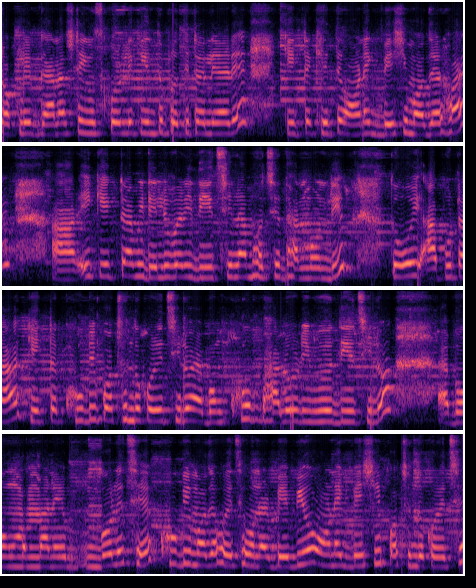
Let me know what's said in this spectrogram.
চকলেট গানাশটা ইউজ করলে কিন্তু প্রতিটা লেয়ারে কেকটা খেতে অনেক বেশি মজার হয়। আর এই কেকটা আমি ডেলিভারি দিয়েছিলাম হচ্ছে ধানমন্ডি। তো ওই আপুটা কেকটা খুবই পছন্দ করেছিল এবং খুব ভালো রিভিউ দিয়েছিল এবং মানে বলেছে খুবই মজা হয়েছে ওনার বেবিও অনেক বেশি পছন্দ করেছে।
